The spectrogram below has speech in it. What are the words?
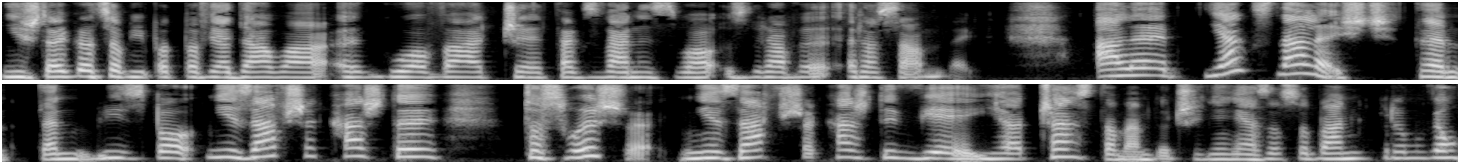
niż tego, co mi podpowiadała e, głowa, czy tak zwany zło, zdrowy rozsądek. Ale jak znaleźć ten, ten bliz, bo nie zawsze każdy to słyszę. Nie zawsze każdy wie. Ja często mam do czynienia z osobami, które mówią,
